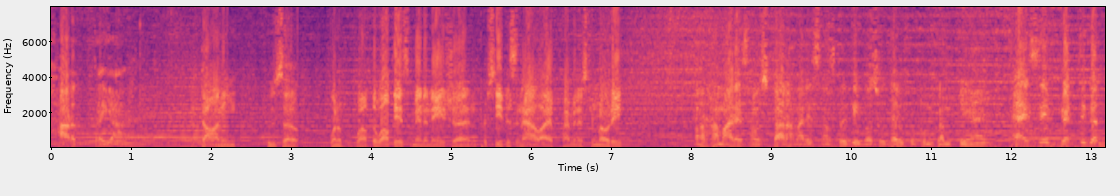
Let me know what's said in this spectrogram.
भारत तैयार है। Donny who's a one of the wealthiest men in Asia and perceived as an ally prime minister Modi और हमारे संस्कार हमारी संस्कृति वसुधैव कुटुंबकम की हैं। ऐसे व्यक्तिगत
